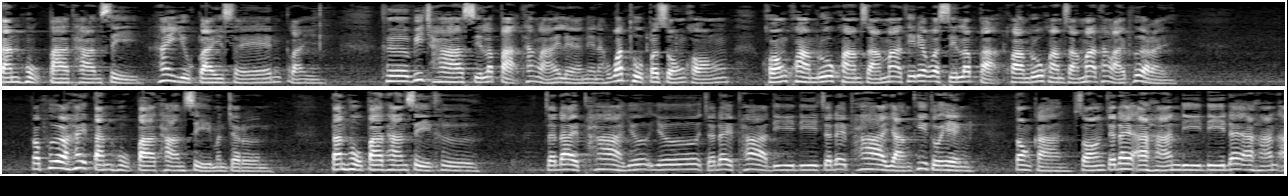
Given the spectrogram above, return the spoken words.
ตันหุปาทานสี่ให้อยู่ไกลแสนไกล คือวิชาศิลปะทั้งหลายแหล่เนี่ยนะวัตถุประสงค์ของ ของความรู้ความสามารถที่เรียกว่าศิลปะ ความรู้ความสามารถทั้งหลายเพื่ออะไร ก็เพื่อให้ตันหุปาทานสี่มันเจริญ ตันหุปาทานสี่คือ จะได้ผ้าเยอะๆจะได้ผ้าดีๆ จะได้ผ้าอย่างที่ตัวเองต้องการสองจะได้อาหารดีๆ ได้อาหารอ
